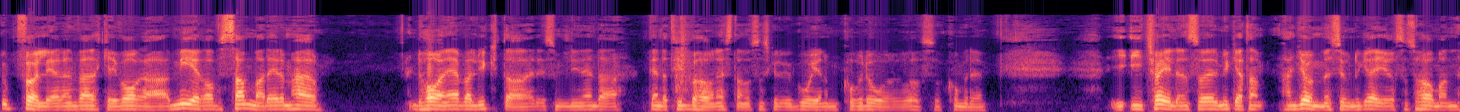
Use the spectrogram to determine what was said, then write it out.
uppföljaren verkar ju vara mer av samma. Det är de här... Du har en jävla lykta, det är som din enda, det enda tillbehör nästan. Och sen ska du gå igenom korridorer och så kommer det... I, i trailern så är det mycket att han, han gömmer sig under grejer och sen så hör man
